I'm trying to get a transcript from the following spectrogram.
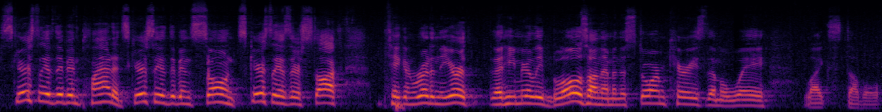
Scarcely have they been planted, scarcely have they been sown, scarcely has their stock taken root in the earth, that he merely blows on them and the storm carries them away like stubble.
